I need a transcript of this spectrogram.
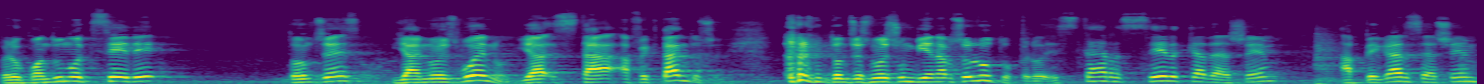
Pero cuando uno excede, entonces ya no es bueno, ya está afectándose. Entonces no es un bien absoluto, pero estar cerca de Hashem, apegarse a Hashem,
